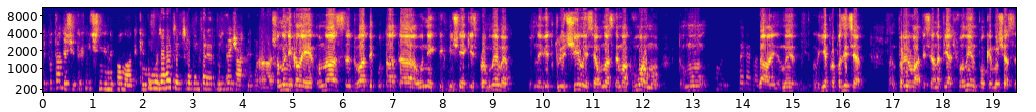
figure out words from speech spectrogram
Депутати, що технічні неполадки. Ну, давайте зробимо перерву. А, Шановні колеги, у нас два депутата, у них технічні якісь проблеми, вони відключилися, у нас нема кворуму, тому да, ми, є пропозиція перерватися на 5 хвилин, поки ми зараз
